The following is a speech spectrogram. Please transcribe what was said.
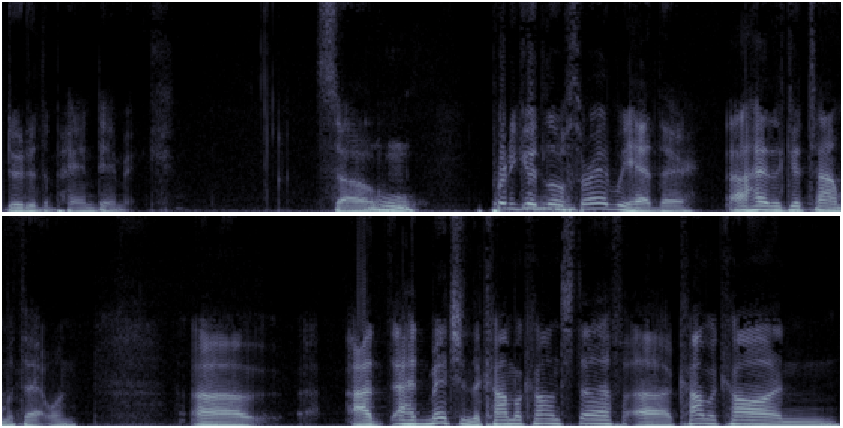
due to the pandemic. So, Hmm. pretty good little thread we had there. I had a good time with that one. Uh, I, I had mentioned the Comic Con stuff. Uh, Comic Con,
